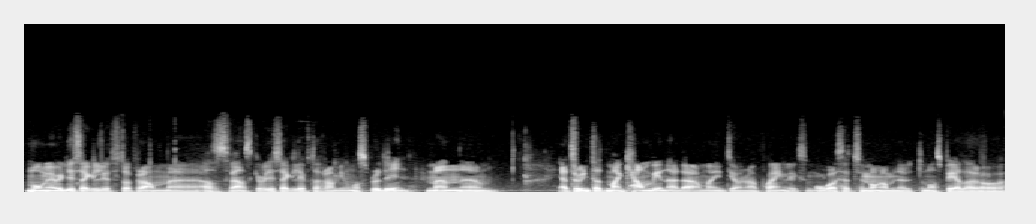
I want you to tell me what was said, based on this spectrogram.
Många vill ju säkert lyfta fram, eh, alltså svenskar vill ju säkert lyfta fram Jonas Brodin, men eh, jag tror inte att man kan vinna det där om man inte gör några poäng liksom, oavsett hur många minuter man spelar och...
